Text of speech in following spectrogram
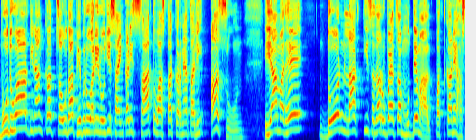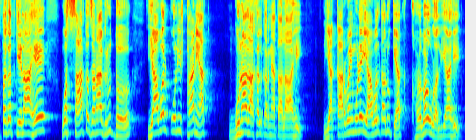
बुधवार दिनांक चौदा फेब्रुवारी रोजी सायंकाळी सात वाजता करण्यात आली असून यामध्ये दोन लाख तीस हजार रुपयाचा मुद्देमाल पथकाने हस्तगत केला आहे व सात जणांविरुद्ध यावल पोलीस ठाण्यात गुन्हा दाखल करण्यात आला आहे. या कारवाईमुळे यावल तालुक्यात खळबळ उडाली आहे.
